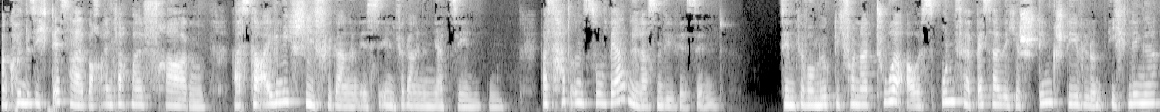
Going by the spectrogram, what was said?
Man könnte sich deshalb auch einfach mal fragen, was da eigentlich schiefgegangen ist in den vergangenen Jahrzehnten. Was hat uns so werden lassen, wie wir sind? Sind wir womöglich von Natur aus unverbesserliche Stinkstiefel und Ichlinge?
